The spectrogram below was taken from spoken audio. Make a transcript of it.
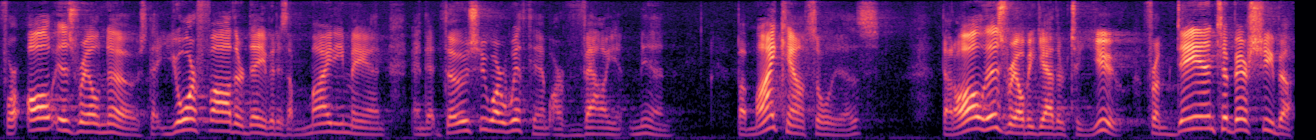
For all Israel knows that your father David is a mighty man, and that those who are with him are valiant men. But my counsel is that all Israel be gathered to you, from Dan to Beersheba,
